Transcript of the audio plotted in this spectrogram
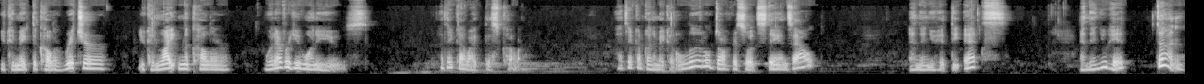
You can make the color richer. You can lighten the color, whatever you want to use. I think I like this color. I think I'm going to make it a little darker so it stands out. And then you hit the X and then you hit done.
